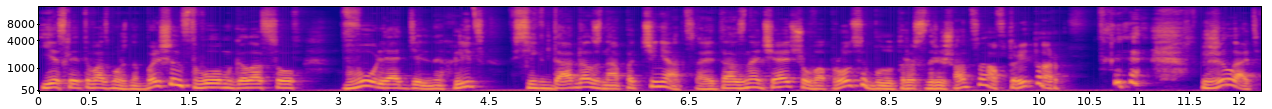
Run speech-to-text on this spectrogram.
если это возможно, большинством голосов, воля отдельных лиц всегда должна подчиняться. Это означает, что вопросы будут разрешаться авторитарно. Желать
